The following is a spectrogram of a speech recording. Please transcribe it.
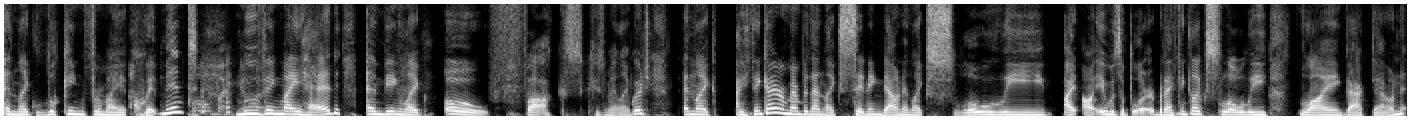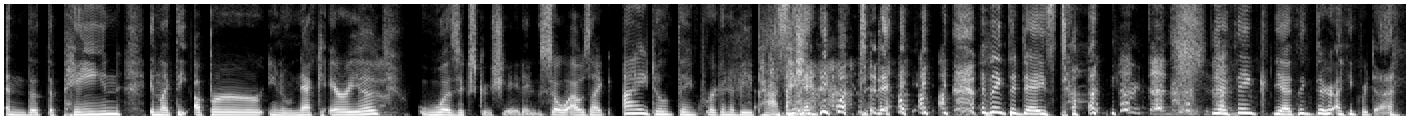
and like looking for my equipment, Oh my moving my head and being like, oh, fuck, excuse my language. And like, I think I remember then like sitting down and like slowly, I, uh, it was a blur, but I think like slowly lying back down and the, the pain in like the upper, you know, neck area Yeah. Was excruciating. So I was like, I don't think we're going to be passing anyone today. I think the day's done. We're done Yeah, I think yeah, I think they're I think we're done.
